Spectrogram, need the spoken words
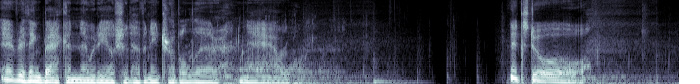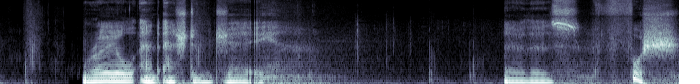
Everything back and nobody else should have any trouble there now. Next door. Royal and Ashton J. So there's Fush.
